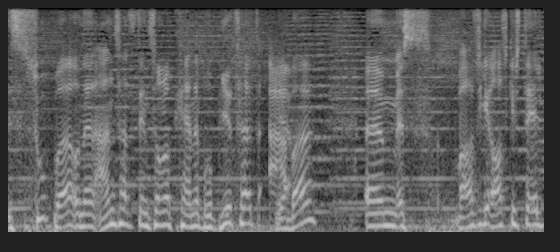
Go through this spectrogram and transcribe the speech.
super und ein Ansatz, den so noch keiner probiert hat, aber ähm, es war sich herausgestellt,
